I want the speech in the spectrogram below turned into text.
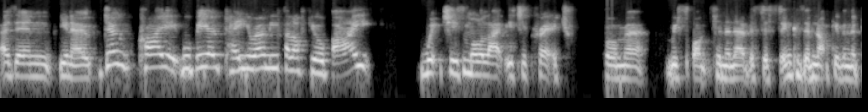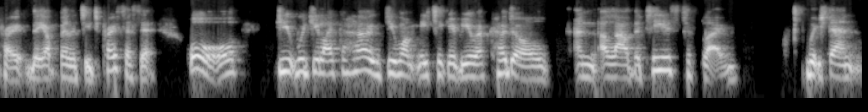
as in, you know, don't cry, it will be okay. You only fell off your bike, which is more likely to create a trauma response in the nervous system because they've not given the pro- the ability to process it. Or do you, would you like a hug? Do you want me to give you a cuddle and allow the tears to flow? Which then,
